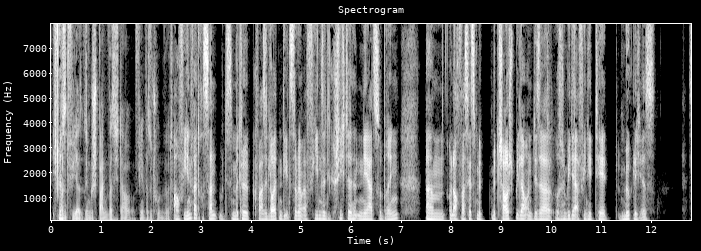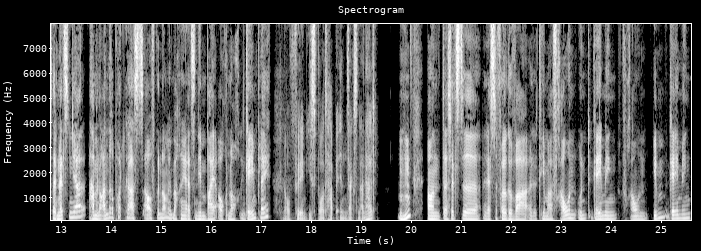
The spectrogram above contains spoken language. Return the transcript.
Ich Und wir sind gespannt, was sich da auf jeden Fall so tun wird. auf jeden Fall interessant, mit diesem Mittel quasi Leuten, die Instagram-affin sind, die Geschichte näher zu bringen. Ähm, und auch was jetzt mit, mit Schauspieler und dieser Social-Media-Affinität möglich ist. Seit dem letzten Jahr haben wir noch andere Podcasts aufgenommen. Wir machen ja jetzt nebenbei auch noch Gameplay. Genau, für den E-Sport Hub in Sachsen-Anhalt. Mhm. Und das letzte, letzte Folge war Thema Frauen und Gaming, Frauen im Gaming.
